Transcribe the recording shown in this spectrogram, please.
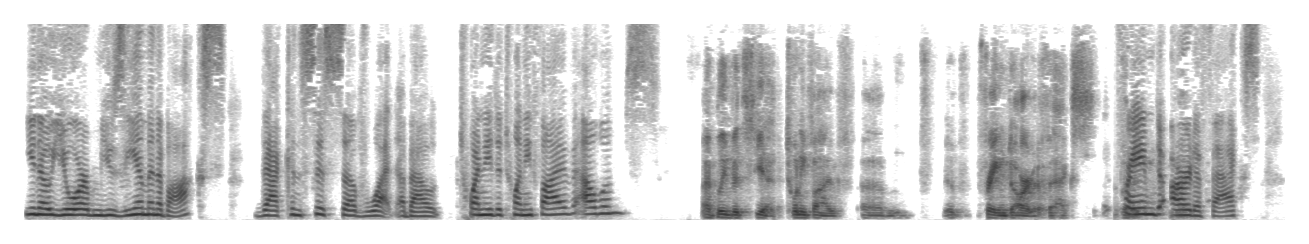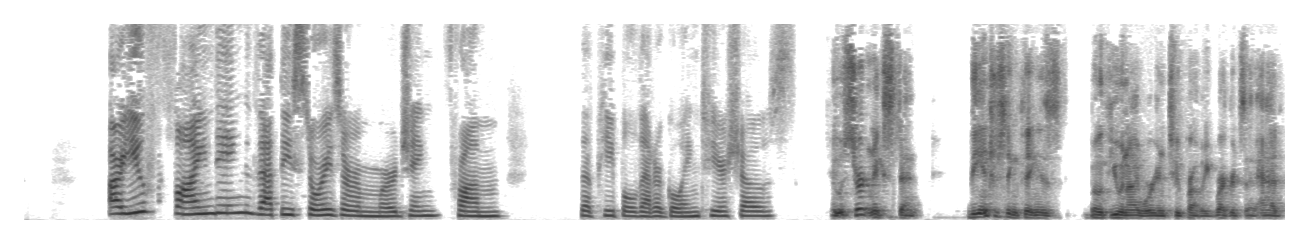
You know, your museum in a box that consists of what, about 20 to 25 albums? I believe it's yeah, 25 um, framed artifacts. framed artifacts. Are you finding that these stories are emerging from the people that are going to your shows? to a certain extent. The interesting thing is both you and I were into probably records that had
